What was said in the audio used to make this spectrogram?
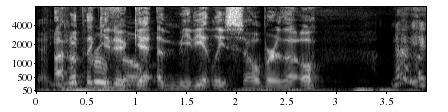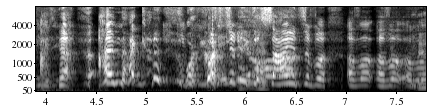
Yeah, I don't think proof, you though. would get immediately sober though. No, if you, Yeah, I'm not gonna. We're questioning the off- science of a of a of a, of a,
